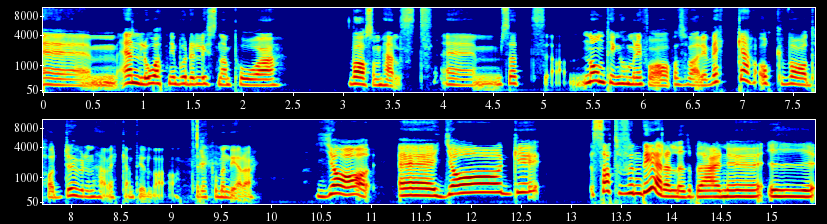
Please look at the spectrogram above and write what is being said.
Um, en låt ni borde lyssna på, vad som helst. Um, så att ja, någonting kommer ni få av oss varje vecka och vad har du den här veckan till att rekommendera? Ja, eh, jag satt och funderade lite på det här nu i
